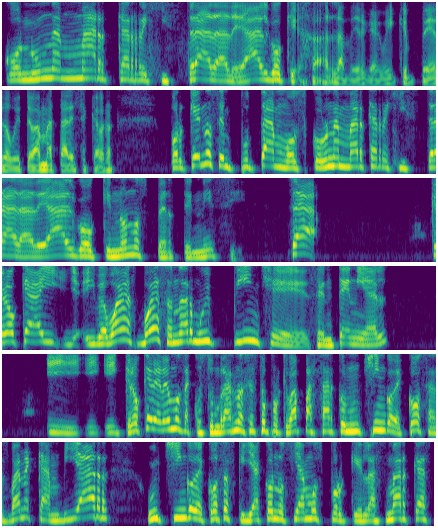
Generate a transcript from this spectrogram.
con una marca registrada de algo que, a la verga, güey, qué pedo, güey, te va a matar ese cabrón? ¿Por qué nos emputamos con una marca registrada de algo que no nos pertenece? O sea, creo que hay, y me voy a, sonar muy pinche centennial, y, y, creo que debemos acostumbrarnos a esto porque va a pasar con un chingo de cosas. Van a cambiar un chingo de cosas que ya conocíamos porque las marcas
